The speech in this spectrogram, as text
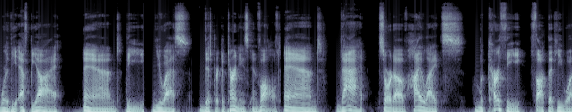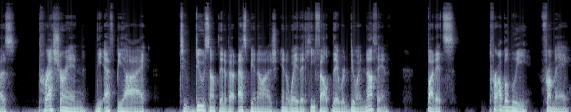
were the FBI and the US district attorneys involved. And that sort of highlights McCarthy thought that he was pressuring the FBI to do something about espionage in a way that he felt they were doing nothing. But it's probably from a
